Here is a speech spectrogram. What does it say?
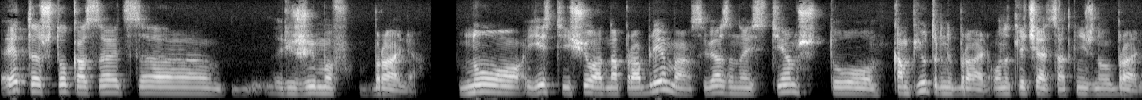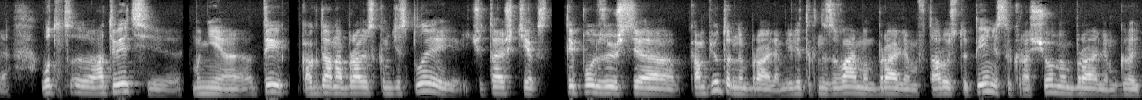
Это что касается режимов Брайля. Но есть еще одна проблема, связанная с тем, что компьютерный брайль, он отличается от книжного брайля. Вот э, ответь мне, ты, когда на брайлевском дисплее читаешь текст, ты пользуешься компьютерным брайлем или так называемым брайлем второй ступени, сокращенным брайлем, Grade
